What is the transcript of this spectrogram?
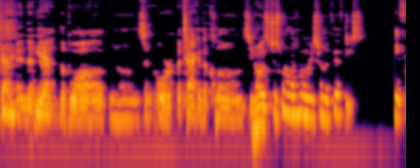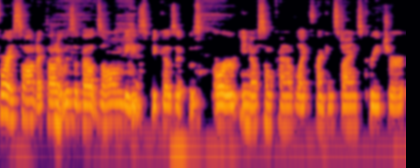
Them. and then Yeah. the, the Blob, you know, or Attack of the Clones. You know, it's just one of those movies from the '50s. Before I saw it, I thought it was about zombies because it was, or, you know, some kind of like Frankenstein's creature.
